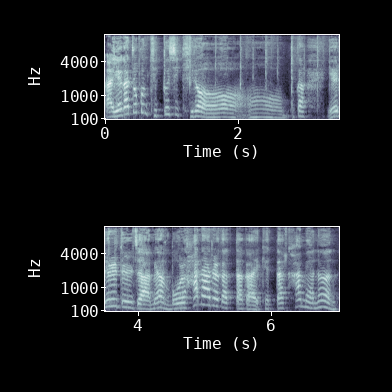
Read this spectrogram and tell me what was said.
아, 얘가 조금 뒤끝이 길어. 어, 그러니까 예를 들자면 뭘 하나를 갖다가 이렇게 딱 하면은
